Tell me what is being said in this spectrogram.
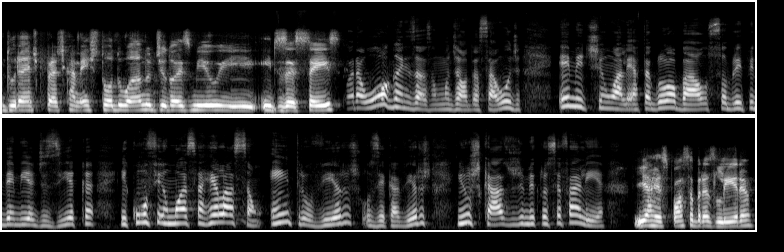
durante praticamente todo o ano de 2016. Agora, a Organização Mundial da Saúde emitiu um alerta global sobre a epidemia de Zika e confirmou essa relação entre o vírus, o Zika vírus, e os casos de microcefalia. E a resposta brasileira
